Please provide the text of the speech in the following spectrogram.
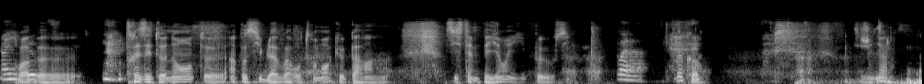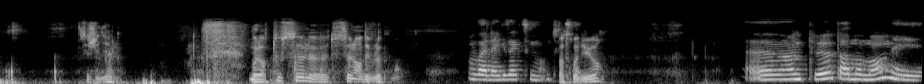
Ah, une robe euh, très étonnante, euh, impossible à voir autrement que par un système payant, il peut aussi. Voilà. D'accord. C'est génial. C'est génial. Bon alors tout seul, tout seul en développement. Voilà, exactement. Pas trop dur? Euh, un peu par moment, mais,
